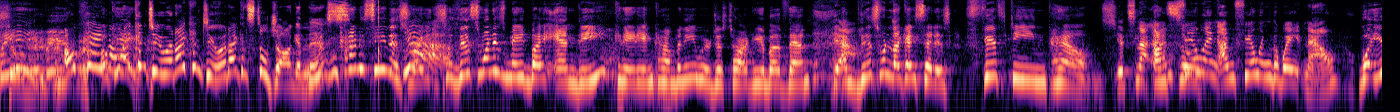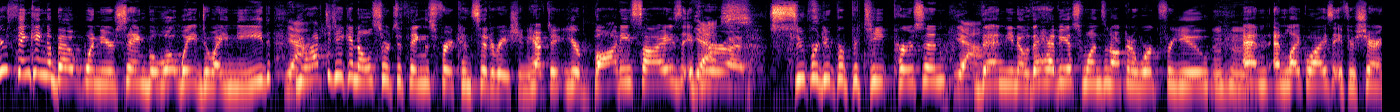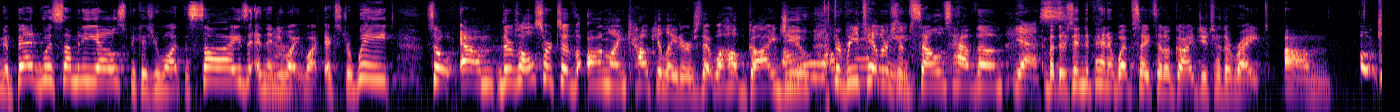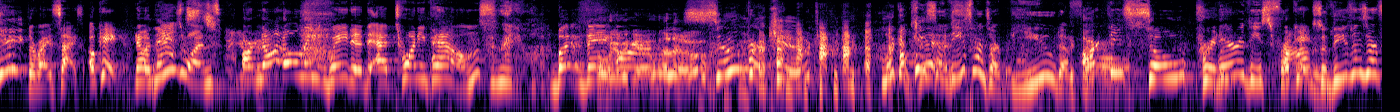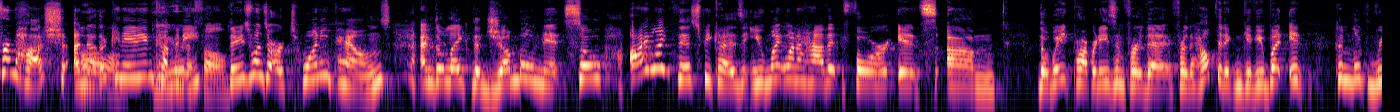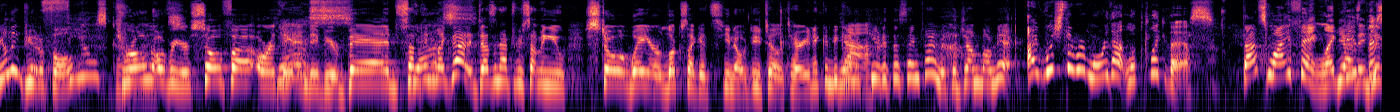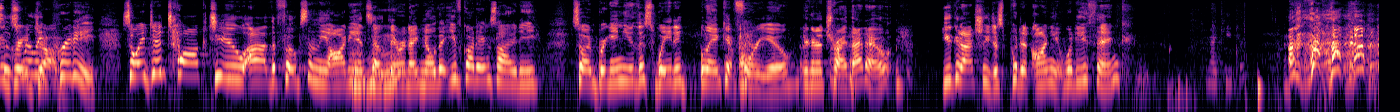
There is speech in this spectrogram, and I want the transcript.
ready? Holy. so heavy. Okay, no, I can do it. I can do it. I can still jog in this. You can kind of see this, Yeah. right? So this one is made by Endy, Canadian company. We were just talking about them. Yeah. And this one, like I said, is 15 pounds. It's not. And I'm so feeling. I'm feeling the weight now. What you're thinking about when you're saying, well, what weight do I need? Yeah. You have to take in all sorts of things for consideration. You have to, your body size. If you're a super duper petite person, Yeah. Then, you know, the heaviest one's not going to work for you. Mm -hmm. And, and likewise, if you're sharing a bed with somebody else because you want the size and then you might want extra weight. So um, there's all sorts of online calculators that will help guide you. Oh, The retailers themselves have them. Yes. But there's independent websites that'll guide you to the right. Um, Okay. the right size. Okay, now these ones you are not only weighted at 20 pounds, but they Oh, here we are go. Hello. super cute. Look at Okay, this. so these ones are beautiful. Aren't these so pretty? Where are these from? Okay, so these ones are from Hush, another Oh, Canadian company. beautiful. These ones are 20 pounds, and they're like the jumbo knit. So I like this because you might want to have it for its um, the weight properties and for the for the help that it can give you, but it can look really beautiful thrown over your sofa or at the end of your bed, something like that. It doesn't have to be something you stow away or looks like it's you know utilitarian. It can be kind of cute at the same time with the jumbo knit. I wish there were more that looked like this. That's my thing. Like Yeah, this, this is really job. pretty. So I did talk to uh, the folks in the audience out Mm-hmm. there, and I know that you've got anxiety. So I'm bringing you this weighted blanket for you. You're gonna try that out. You can actually just put it on you. What do you think? Can I keep it?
